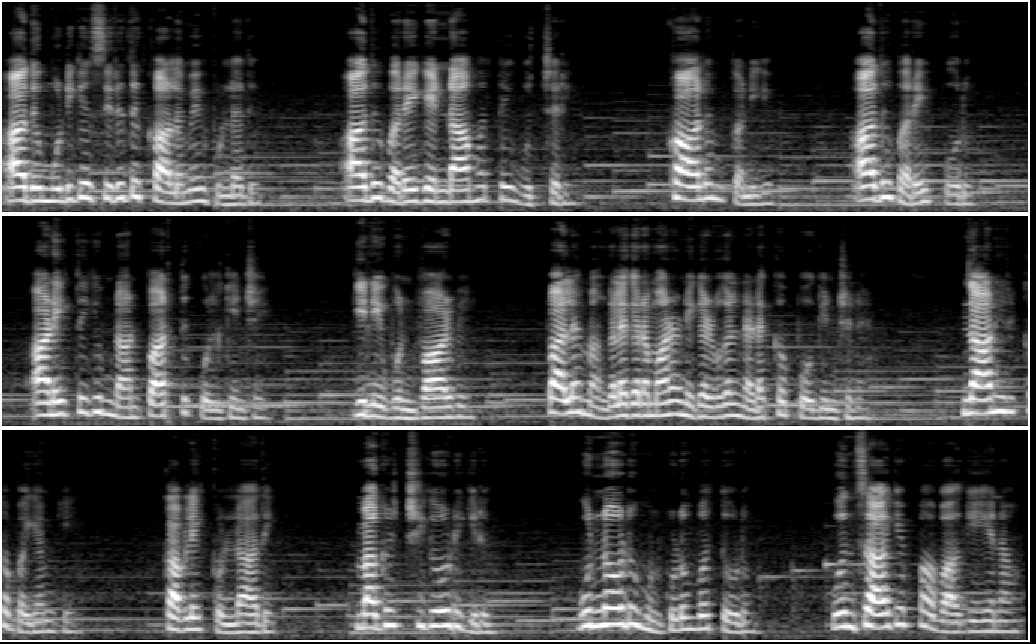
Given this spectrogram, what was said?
அது முடிய சிறிது காலமே உள்ளது. அதுவரை என் நாமத்தை உச்சரி. காலம் கனியும். அதுவரை பொறு. அனைத்தையும் நான் பார்த்துக் கொள்கின்றேன். இனி உன் வாழ்வில் பல மங்களகரமான நிகழ்வுகள் நடக்கப் போகின்றன. நான் இருக்க பயம் ஏன்? கவலை கொள்ளாதே. மகிழ்ச்சியோடு இரு. உன்னோடும் உன் குடும்பத்தோடும். உன் சாயப்பாவாகிய நான்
